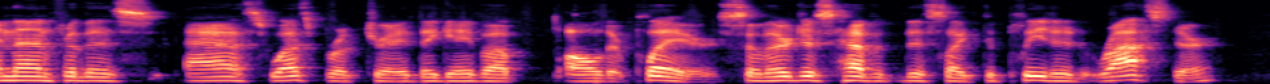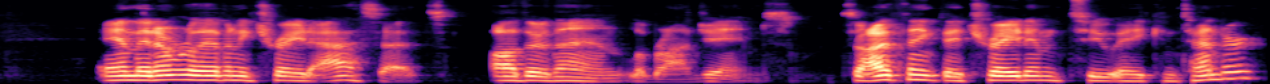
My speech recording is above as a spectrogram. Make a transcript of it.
And then for this ass Westbrook trade, they gave up all their players. So they're just have this like depleted roster and they don't really have any trade assets other than LeBron James. So I think they trade him to a contender,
